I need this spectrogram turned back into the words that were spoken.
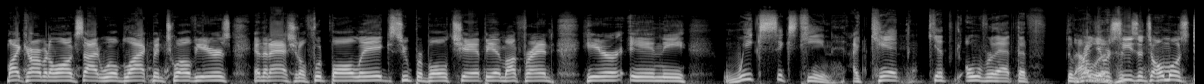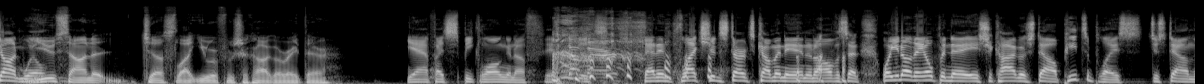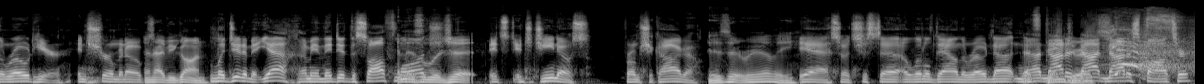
Mike Harmon alongside Will Blackman, 12 years in the National Football League, Super Bowl champion, my friend, here in the Week 16. I can't get over that. The, the That regular was- season's almost done, Will. You sounded just like you were from Chicago right there. Yeah, if I speak long enough, it, that inflection starts coming in, and all of a sudden, well, you know, they opened a Chicago style pizza place just down the road here in Sherman Oaks. And have you gone? Legitimate, yeah. I mean, they did the soft And launch. it's legit. It's it's Gino's from Chicago. Is it really? Yeah, so it's just a, a little down the road. Not not That's not a, not, dangerous. not a sponsor.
